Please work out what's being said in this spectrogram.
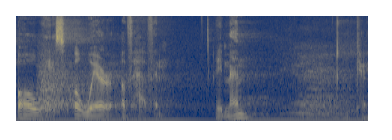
always aware of heaven. Amen. Okay.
